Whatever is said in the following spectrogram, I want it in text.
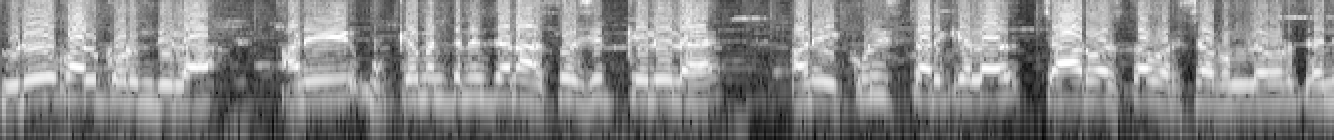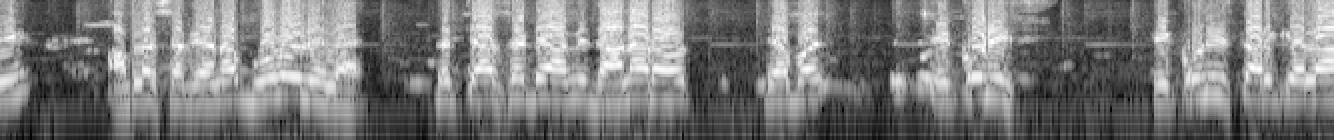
व्हिडिओ कॉल करून दिला आणि मुख्यमंत्र्यांनी त्यांना आश्वासित केलेलं आहे. आणि एकोणीस तारखेला चार वाजता वर्षा बंगल्यावर त्यांनी आम्हाला सगळ्यांना बोलवलेलं आहे. तर त्यासाठी आम्ही जाणार आहोत. त्यामुळे एकोणीस एकोणीस तारखेला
